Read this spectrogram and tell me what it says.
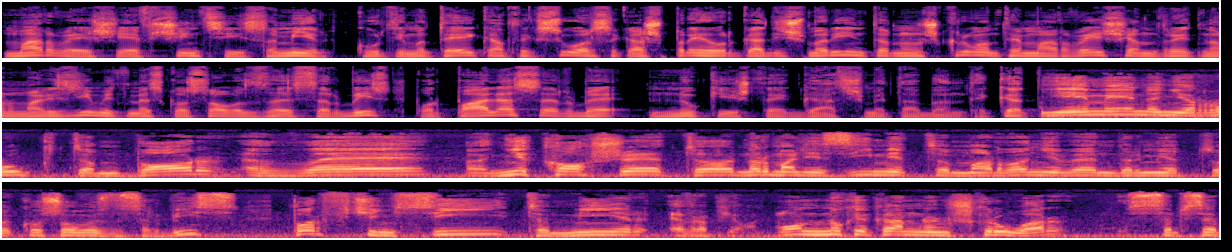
Marrëveshje e fqinjësisë së mirë. Kurti më tej ka theksuar se ka shprehur gatishmërinë të nënshkruante marrëveshjen drejt normalizimit mes Kosovës dhe Serbisë, por pala serbe nuk ishte e gatshme ta bënte këtë. Jemi në një rrugë të mbarë dhe njëkahëshe të normalizimit të marrëdhënieve ndërmjet Kosovës dhe Serbisë për fqinjësi të mirë evropiane. Unë nuk e kam nënshkruar sepse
